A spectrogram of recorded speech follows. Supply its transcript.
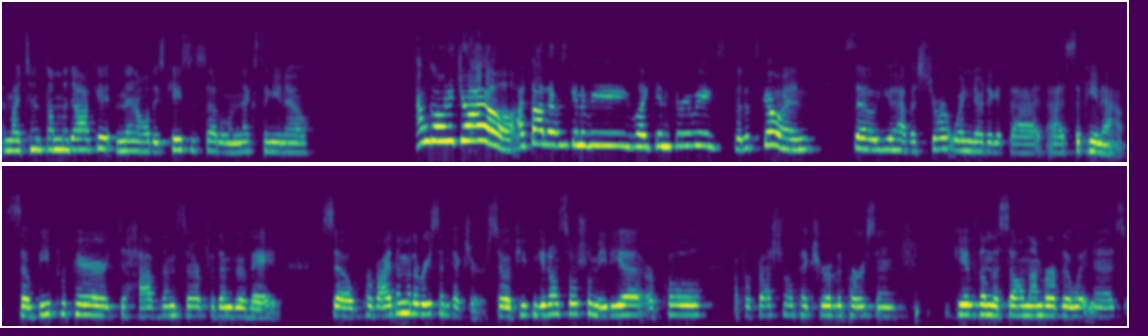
am I tenth on the docket? And then all these cases settle and next thing you know, I'm going to trial. I thought it was gonna be like in three weeks, but it's going. So you have a short window to get that uh, subpoena out. So be prepared to have them serve for them to evade. So provide them with a recent picture. So if you can get on social media or pull a professional picture of the person, give them the cell number of the witness,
